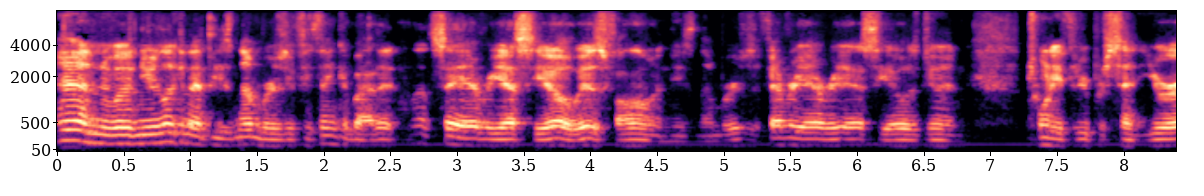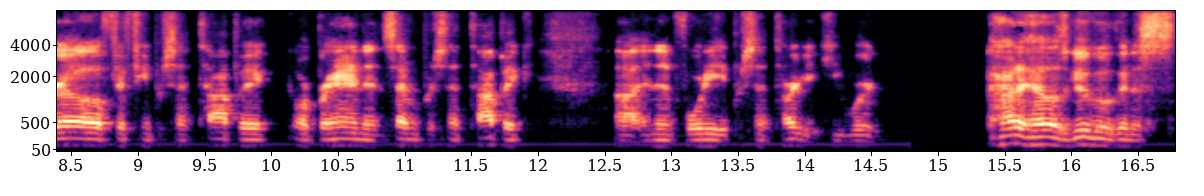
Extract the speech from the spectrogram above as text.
And when you're looking at these numbers, if you think about it, let's say every SEO is following these numbers. If every every SEO is doing 23% URL, 15% topic or brand, and 7% topic, uh, and then 48% target keyword, how the hell is Google going to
